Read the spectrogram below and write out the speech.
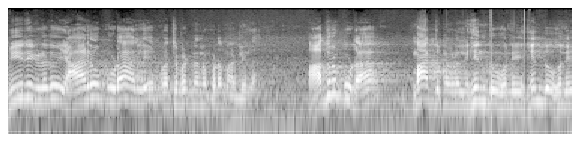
ಬೀದಿಗಿಳಿದು ಯಾರೂ ಕೂಡ ಅಲ್ಲಿ ಪ್ರತಿಭಟನೆಯನ್ನು ಕೂಡ ಮಾಡಲಿಲ್ಲ. ಆದರೂ ಕೂಡ ಮಾಧ್ಯಮಗಳಲ್ಲಿ ಹಿಂದೂ ಹುಲಿ ಹಿಂದೂ ಹುಲಿ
